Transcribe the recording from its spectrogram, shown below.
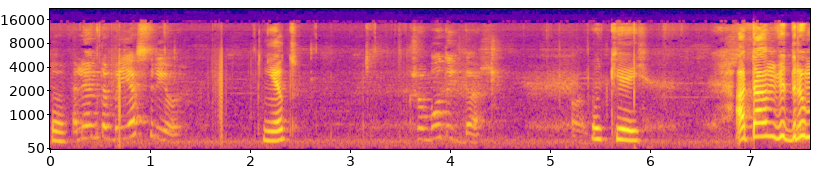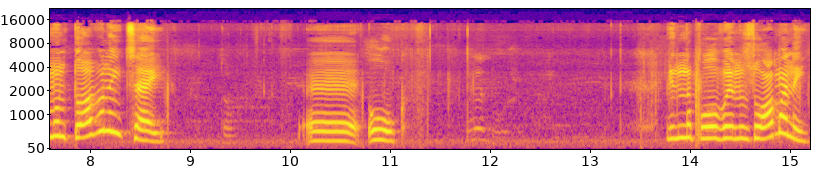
О, Алін, тебе є стріли? нет. Якщо будуть, даш. Окей. А там відремонтований цей е, лук. Він наполовину зламаний.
